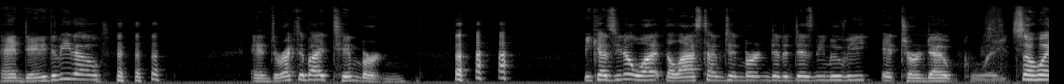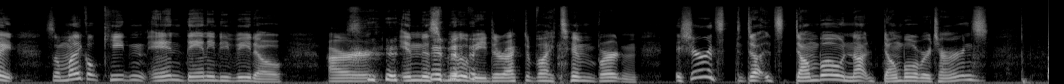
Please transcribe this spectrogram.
And Danny DeVito. and directed by Tim Burton. because you know what? The last time Tim Burton did a Disney movie, it turned out great. So wait, so Michael Keaton and Danny DeVito are in this movie directed by Tim Burton. Sure, it's it's Dumbo, not Dumbo Returns.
